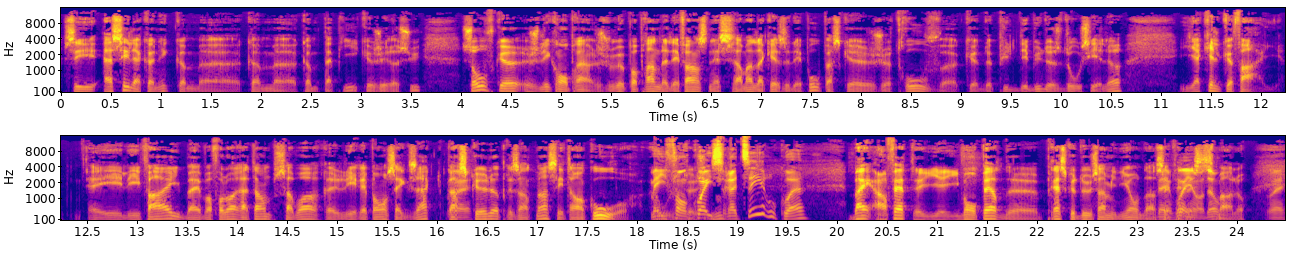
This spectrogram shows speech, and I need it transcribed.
C'est assez laconique comme euh, comme euh, comme papier que j'ai reçu. Sauf que je les comprends. Je veux pas prendre la défense nécessairement de la caisse de dépôt parce que je trouve que depuis le début de ce dossier-là, il y a quelques failles. Et les failles, ben, il va falloir attendre pour savoir euh, les réponses exactes parce Ouais. que là, présentement, c'est en cours. Mais ils font quoi? Ils se retirent ou quoi? Ben, en fait, ils ils vont perdre euh, presque 200 millions dans cet Ben, voyons investissement-là. Ouais.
